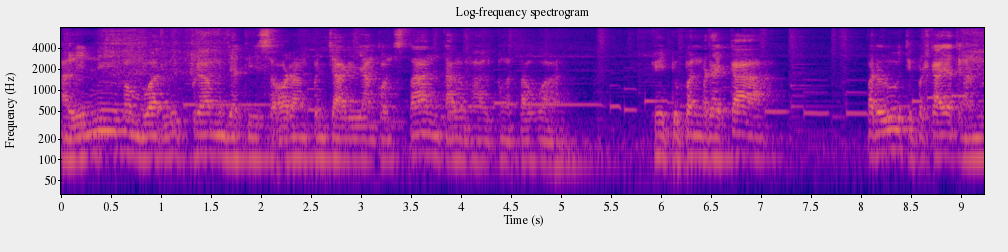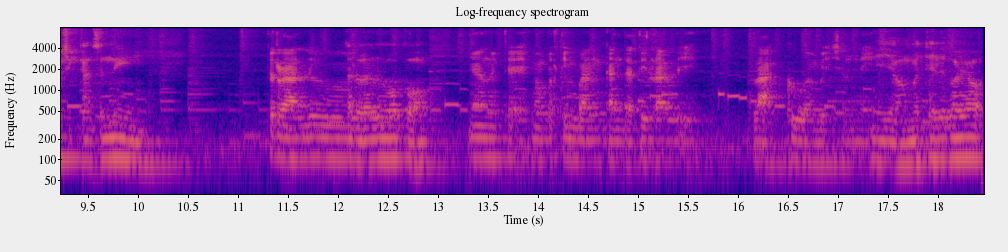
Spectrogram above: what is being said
Hal ini membuat Libra menjadi seorang pencari yang konstan dalam hal pengetahuan. Kehidupan mereka perlu diperkaya dengan musik dan seni. Terlalu. Terlalu apa? yang deh mempertimbangkan tadi lali lagu ambil seni Iya, model kaya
